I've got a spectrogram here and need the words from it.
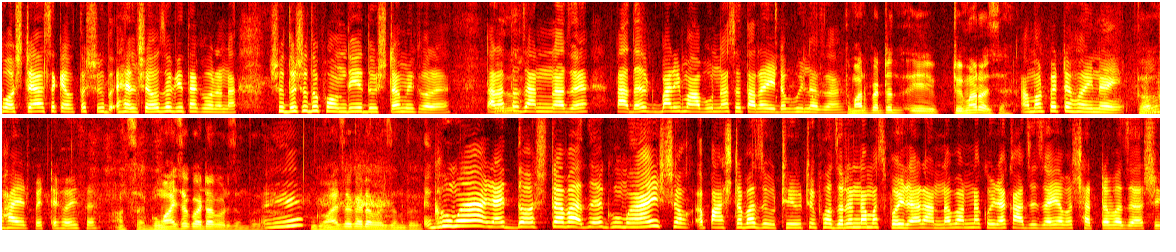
কষ্টে আছে কেউ তো শুধু হেল্প সহযোগিতা করে না। শুধু শুধু ফোন দিয়ে দুষ্টামি করে। তারা তো জানে না যে তাদের বাড়ি মা বোন আছে তারা এটা ভুলে যায়। তোমার পেটে টিউমার হয়েছে? আমার পেটে হয় নাই ভাইয়ের পেটে হয়েছে। আচ্ছা ঘুমাইছো কয়টা পর্যন্ত? ঘুমাইছো কয়টা পর্যন্ত? ঘুমাই রাত দশটা বাজে ঘুমাই পাঁচটা বাজে উঠে উঠে ফজরের নামাজ পড়া রান্না বান্না কইরা কাজে যাই আবার সাতটা বাজে আসি।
